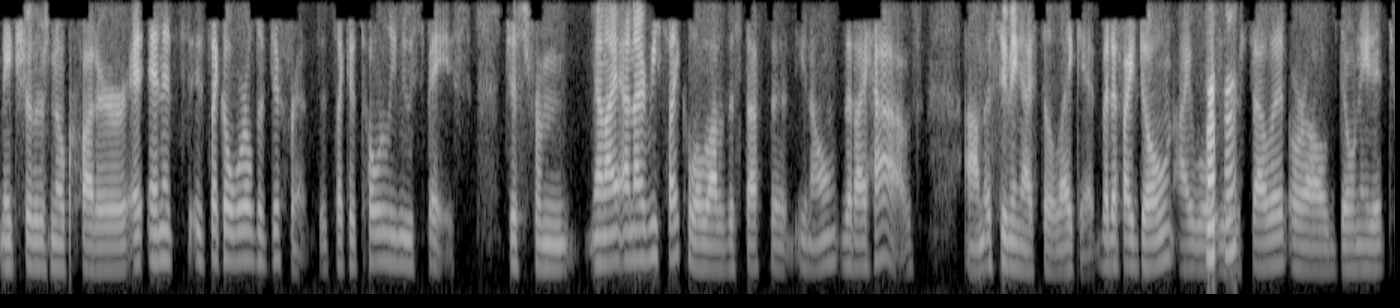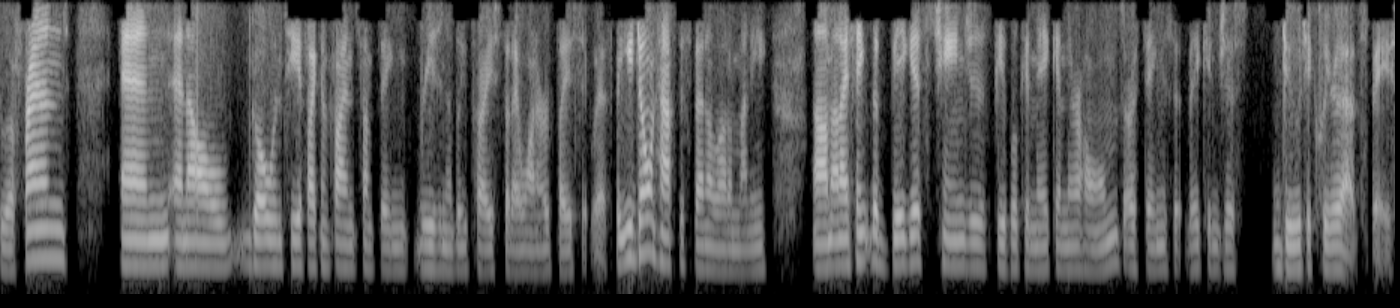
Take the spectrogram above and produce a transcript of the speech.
make sure there's no clutter, and, and it's it's like a world of difference. It's like a totally new space just from and I and I recycle a lot of the stuff that you know that I have. Um, assuming I still like it. But if I don't, I will uh-huh. either sell it or I'll donate it to a friend and and I'll go and see if I can find something reasonably priced that I want to replace it with. But you don't have to spend a lot of money. Um, and I think the biggest changes people can make in their homes are things that they can just do to clear that space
